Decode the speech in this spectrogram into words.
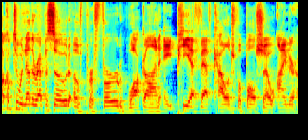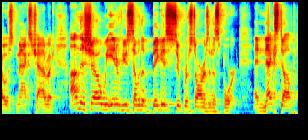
Welcome to another episode of Preferred Walk On, a PFF college football show. I'm your host, Max Chadwick. On this show, we interview some of the biggest superstars in the sport. And next up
